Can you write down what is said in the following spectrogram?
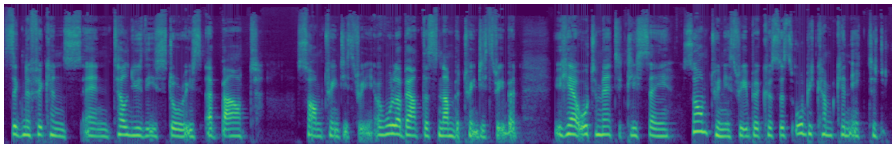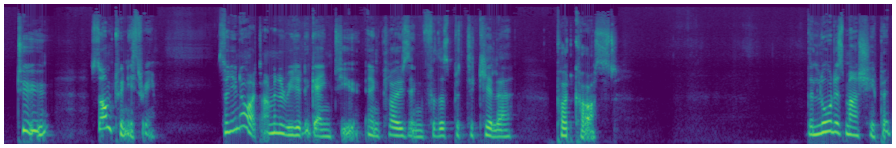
significance and tell you these stories about Psalm 23, all about this number 23. But you hear automatically say Psalm 23 because it's all become connected to Psalm 23. So, you know what? I'm going to read it again to you in closing for this particular podcast. The Lord is my shepherd,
